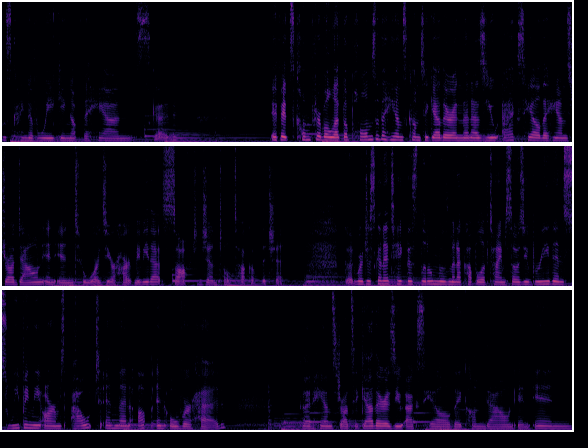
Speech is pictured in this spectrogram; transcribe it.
Just kind of waking up the hands. Good. If it's comfortable, let the palms of the hands come together, and then as you exhale, the hands draw down and in towards your heart. Maybe that soft, gentle tuck of the chin. Good. We're just going to take this little movement a couple of times. So as you breathe in, sweeping the arms out and then up and overhead. Good. Hands draw together as you exhale, they come down and in.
